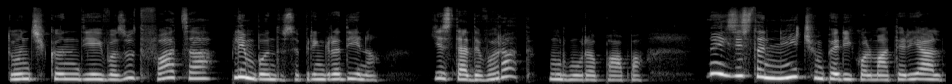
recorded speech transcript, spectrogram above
atunci când i-ai văzut fața plimbându-se prin grădină. Este adevărat, murmură papa. Nu există niciun pericol material,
